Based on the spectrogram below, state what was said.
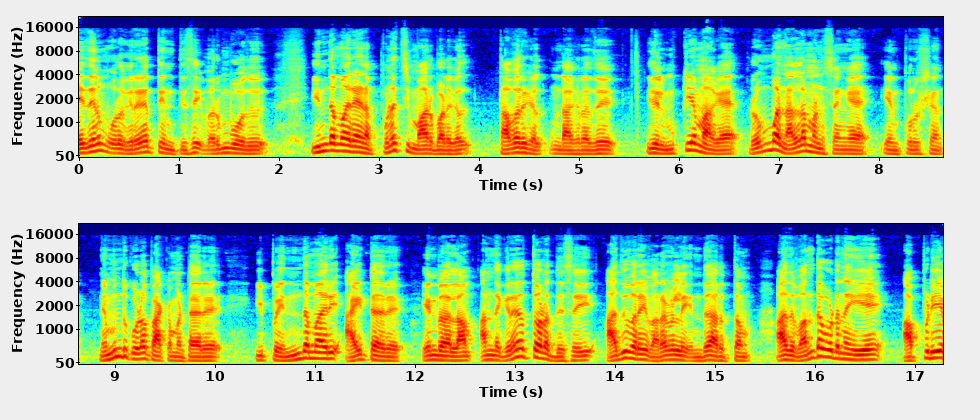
ஏதேனும் ஒரு கிரகத்தின் திசை வரும்போது இந்த மாதிரியான புணர்ச்சி மாறுபாடுகள் தவறுகள் உண்டாகிறது. இதில் முக்கியமாக ரொம்ப நல்ல மனுஷங்க என் புருஷன். நிமிந்து கூட பார்க்க மாட்டார். இப்போ இந்த மாதிரி ஆயிட்டாரு என்பதெல்லாம் அந்த கிரகத்தோட திசை அதுவரை வரவில்லை என்று அர்த்தம். அது வந்தவுடனேயே அப்படியே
